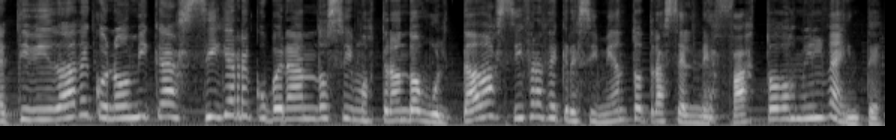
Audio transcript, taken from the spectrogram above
La actividad económica sigue recuperándose y mostrando abultadas cifras de crecimiento tras el nefasto 2020.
